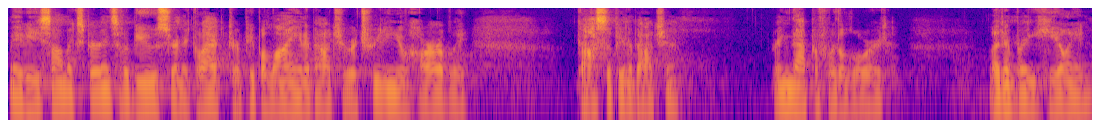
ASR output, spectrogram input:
maybe some experience of abuse or neglect or people lying about you or treating you horribly, gossiping about you. Bring that before the Lord. Let Him bring healing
